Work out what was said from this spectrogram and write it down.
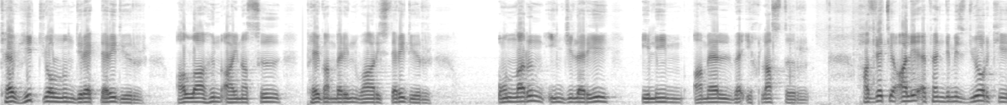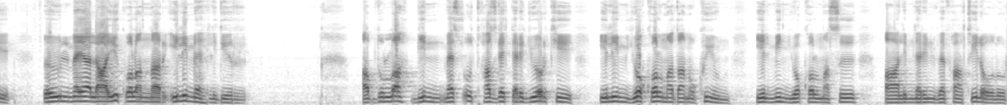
tevhid yolunun direkleridir. Allah'ın aynası, peygamberin varisleridir. Onların incileri ilim, amel ve ihlastır. Hazreti Ali Efendimiz diyor ki, övülmeye layık olanlar ilim ehlidir. Abdullah bin Mesud Hazretleri diyor ki, ilim yok olmadan okuyun. İlmin yok olması alimlerin vefatıyla olur.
